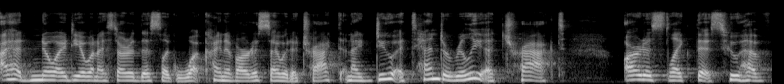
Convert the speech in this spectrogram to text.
I had no idea when I started this, like what kind of artists I would attract. And I do tend to really attract artists like this who have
